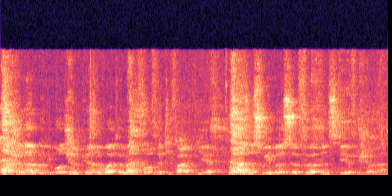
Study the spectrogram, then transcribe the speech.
national bodyboard champion, a waterman for 35 years, as a swimmer, surfer and spear fisherman.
